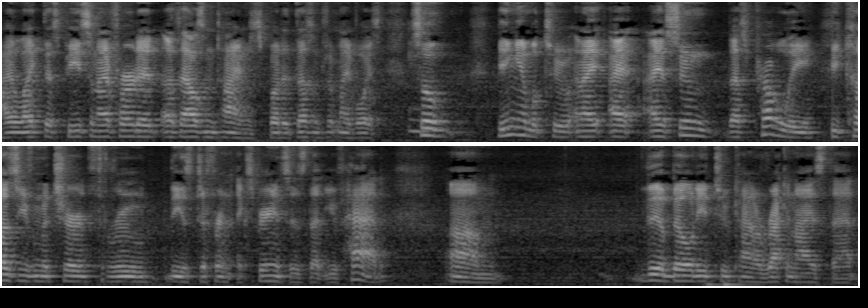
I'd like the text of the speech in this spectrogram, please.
I like this piece and I've heard it a thousand times, but it doesn't fit my voice. So being able to, and I, I, I assume that's probably because you've matured through these different experiences that you've had, um, the ability to kind of recognize that,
